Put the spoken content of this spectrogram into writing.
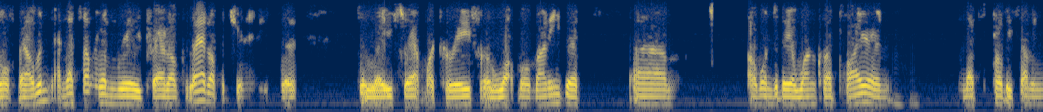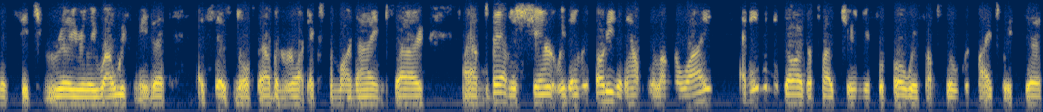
North Melbourne, and that's something I'm really proud of because I had opportunities to, to leave throughout my career for a lot more money, but um, I wanted to be a one club player, and, and that's probably something that sits really, really well with me that it says North Melbourne right next to my name. So um, to be able to share it with everybody that helped me along the way, and even the guys I played junior football with, I'm still good mates with, to,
